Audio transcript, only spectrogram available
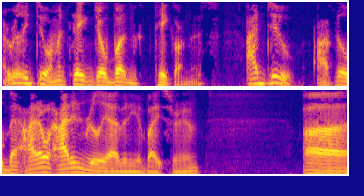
I really do. I'm gonna take Joe Budden's take on this. I do. I feel bad. I don't. I didn't really have any advice for him. Uh,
